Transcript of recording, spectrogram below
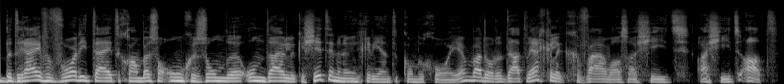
bedrijven voor die tijd gewoon best wel ongezonde, onduidelijke shit in hun ingrediënten konden gooien. Waardoor er daadwerkelijk gevaar was als je iets, als je iets at.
